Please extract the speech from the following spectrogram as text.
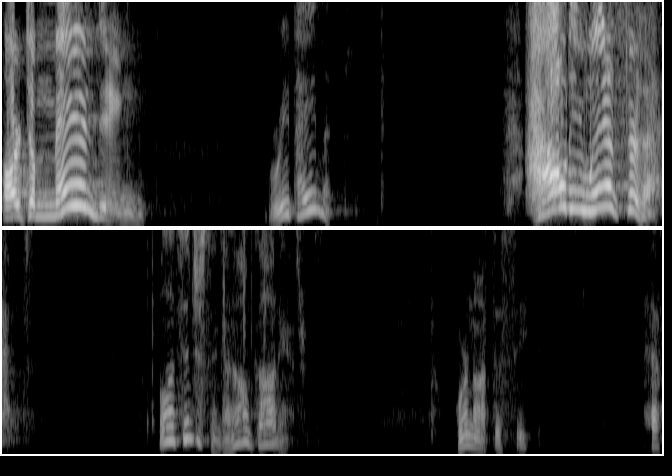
are demanding repayment. How do you answer that? Well, that's interesting. I know how God answers. We're not to seek it. Ever.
